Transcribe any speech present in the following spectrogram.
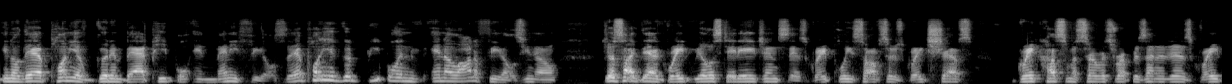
You know, there are plenty of good and bad people in many fields. There are plenty of good people in in a lot of fields, you know just like there are great real estate agents, there's great police officers, great chefs, great customer service representatives, great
